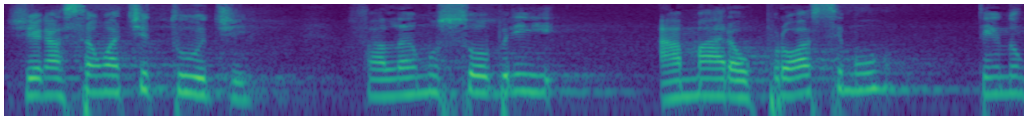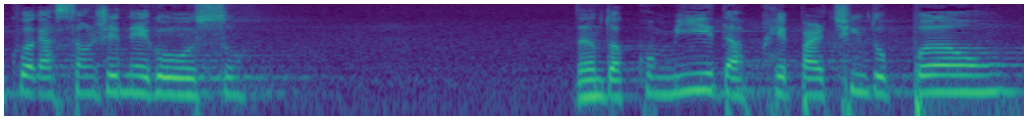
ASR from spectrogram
geração atitude. Falamos sobre amar ao próximo, tendo um coração generoso, dando a comida, repartindo o pão,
